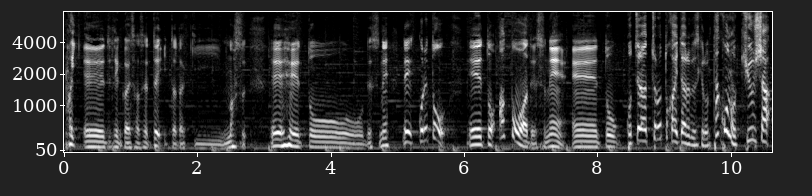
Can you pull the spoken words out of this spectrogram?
はい、えーで展開させていただきます。えー、とですね、でこれと,、えー、とあとはですね、えー、とこちらちょろっと書いてあるんですけど、タコの厩舎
